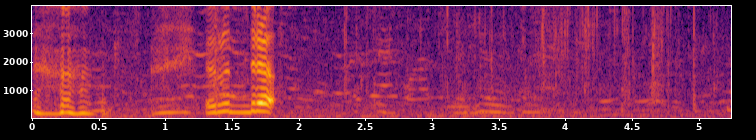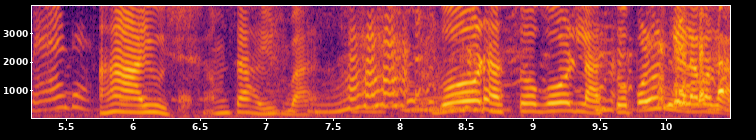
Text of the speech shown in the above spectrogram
रुद्र. हा आयुष. आमचा आयुष बाळ. गोड हसतो गोड लाजतो. पळून गेला बघा.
